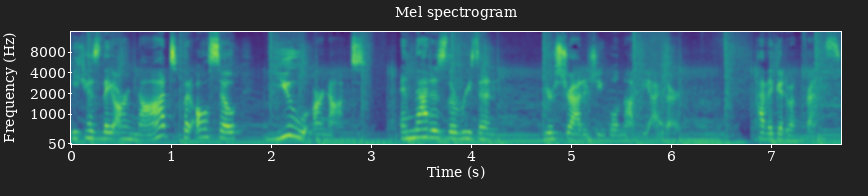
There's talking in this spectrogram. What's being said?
because they are not, but also you are not. And that is the reason your strategy will not be either. Have a good one, friends.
